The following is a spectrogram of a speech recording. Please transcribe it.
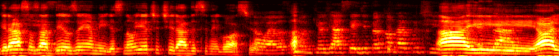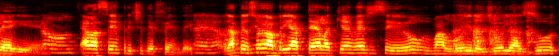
graças isso. a Deus, hein, amiga? Senão ia te tirar desse negócio. Não, ela tá falando que eu já sei de tanto andar contigo. Aí, olha aí. Pronto. Elas sempre te defendem. É, já pensou eu abrir a tela aqui ao invés de ser eu, uma loira de olho azul,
